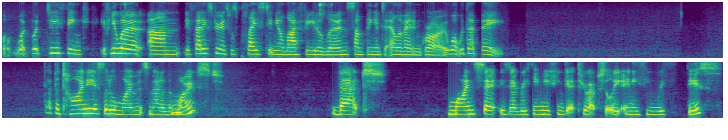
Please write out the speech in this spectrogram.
What what, what do you think if you were um, if that experience was placed in your life for you to learn something and to elevate and grow? What would that be? that the tiniest little moments matter the most. That mindset is everything. You can get through absolutely anything with this.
